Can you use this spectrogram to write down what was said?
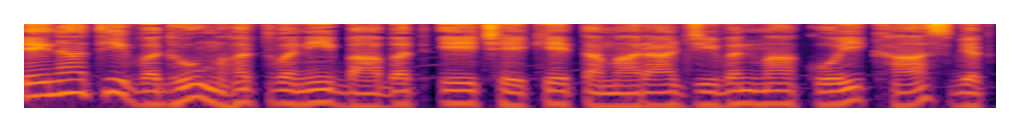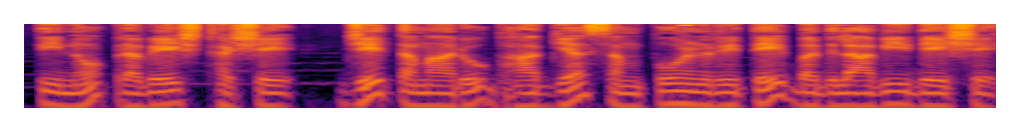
તેનાથી વધુ મહત્વની બાબત એ છે કે તમારા જીવનમાં કોઈ ખાસ વ્યક્તિનો પ્રવેશ થશે, જે તમારું ભાગ્ય સંપૂર્ણ રીતે બદલાવી દેશે.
